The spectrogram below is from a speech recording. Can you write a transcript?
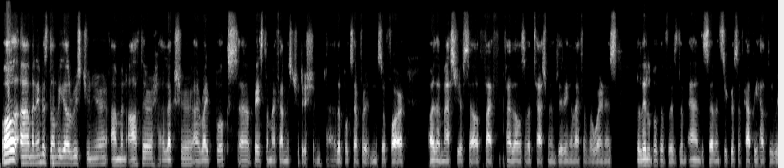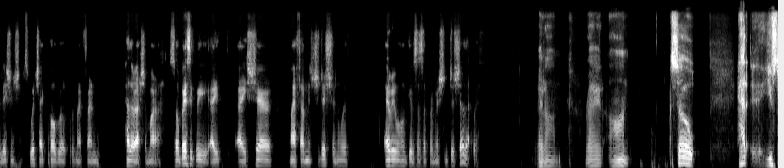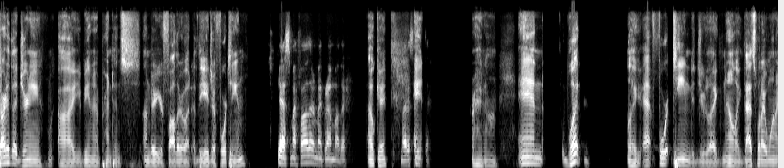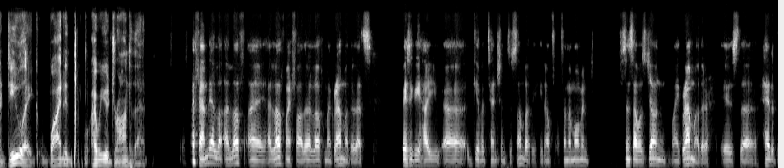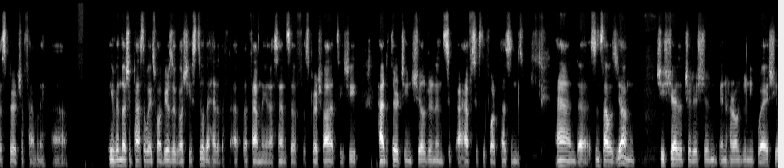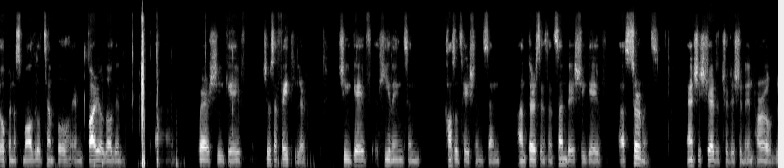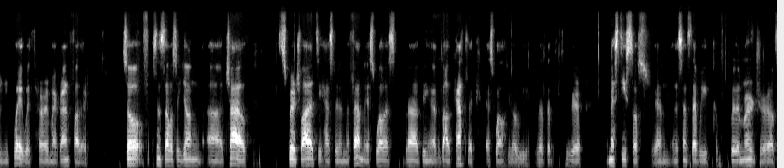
Well, uh, my name is Don Miguel Ruiz Jr. I'm an author, a lecturer. I write books uh, based on my family's tradition. Uh, the books I've written so far are The Mastery of Self, Five, Five Levels of Attachment, Living a Life of Awareness, The Little Book of Wisdom, and The Seven Secrets of Happy, Healthy Relationships, which I co wrote with my friend Heather Ash Amara. So basically, I, I share my family's tradition with everyone who gives us a permission to share that with. Right on. Right on. So, had you started that journey? Uh, you being an apprentice under your father what, at the age of fourteen? Yes, my father and my grandmother. Okay. And, right on. And what, like, at fourteen, did you like know like that's what I want to do? Like, why did why were you drawn to that? My family. I, lo- I love. I I love my father. I love my grandmother. That's basically how you uh, give attention to somebody. You know, from the moment since I was young, my grandmother is the head of the spiritual family. Uh, even though she passed away 12 years ago, she's still the head of the, uh, the, family in a sense of spirituality. She had 13 children, and I have 64 cousins. And uh, since I was young, she shared the tradition in her own unique way. She opened a small little temple in Barrio Logan, where she gave. She was a faith healer, she gave healings and consultations and on thursdays and sundays she gave uh, sermons. And she shared the tradition in her own unique way with her and my grandfather. So since i was a young uh, child spirituality has been in the family as well as uh, being a devout catholic as well. You know we, we're mestizos and in the sense that we we're the merger of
